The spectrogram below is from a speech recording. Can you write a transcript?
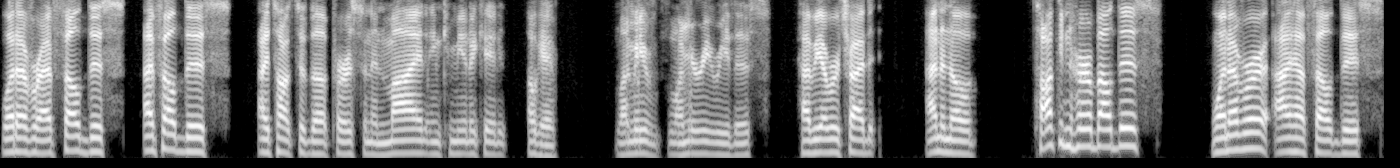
Whatever. I felt this. I felt this. I talked to the person in mind and communicated. Okay. Let me let me reread this. Have you ever tried I don't know, talking to her about this? Whenever I have felt this,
